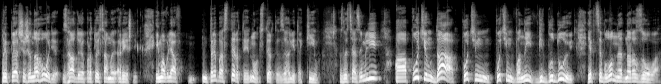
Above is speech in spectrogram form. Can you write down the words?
при першій же нагоді згадує про той самий Орешник. І мовляв, треба стерти, ну, стерти взагалі так Київ з лиця землі. А потім, да, потім, потім вони відбудують, як це було неодноразово.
